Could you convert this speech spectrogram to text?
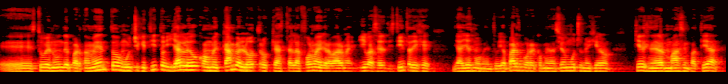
eh, estuve en un departamento muy chiquitito y ya luego cuando me cambio al otro, que hasta la forma de grabarme iba a ser distinta, dije, ya, ya es momento. Y aparte por recomendación muchos me dijeron, ¿quieres generar más empatía?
